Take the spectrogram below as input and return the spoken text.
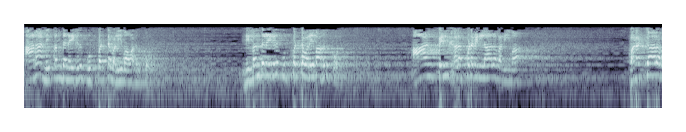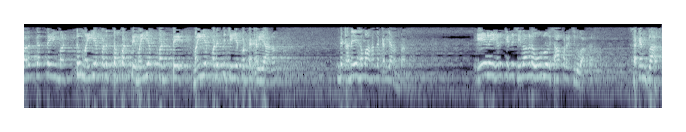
ஆனா நிபந்தனைகளுக்கு உட்பட்ட வலிமாவாக இருக்கும் நிபந்தனைகளுக்கு உட்பட்ட வலிமாக இருக்கும் ஆண் பெண் கலப்படமில்லாத வலிமா. பணக்கார வர்க்கத்தை மட்டும் மையப்படுத்தப்பட்டு மையப்பட்டு மையப்படுத்தி செய்யப்பட்ட கல்யாணம். இந்த கனேகமாக அந்த கல்யாணம் தான். ஏழைகளுக்கு என்ன செய்வாங்க ஊர்ல ஒரு சாப்பாடு வச்சிருவாங்க செகண்ட் கிளாஸ்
